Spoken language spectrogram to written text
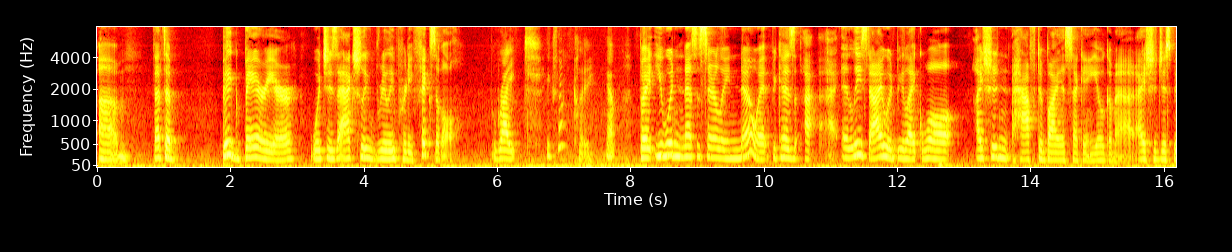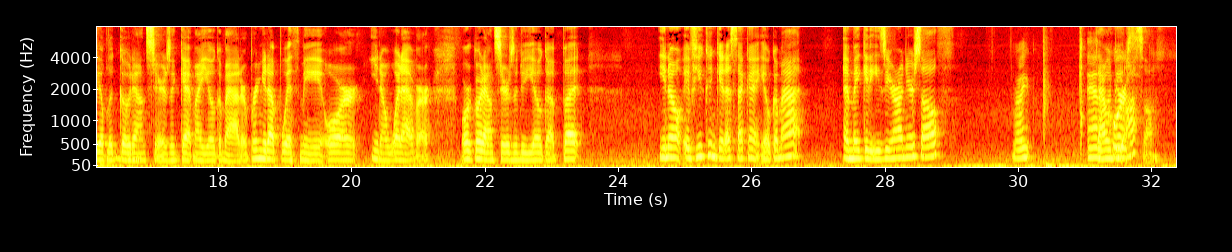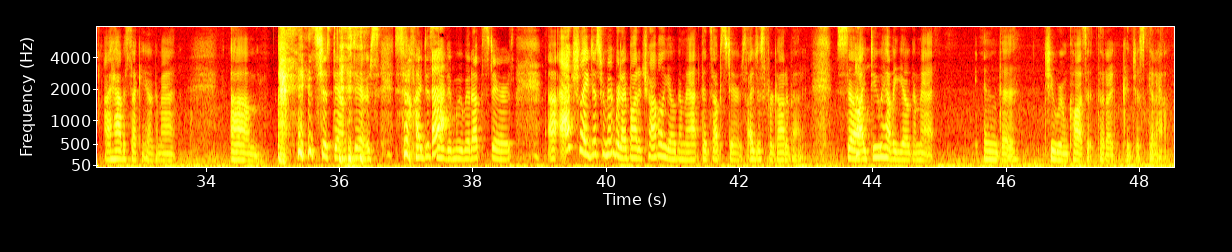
um, that's a big barrier which is actually really pretty fixable right, exactly. Yep. but you wouldn't necessarily know it because I, I, at least I would be like, well, I shouldn't have to buy a second yoga mat. I should just be able to go downstairs and get my yoga mat or bring it up with me or, you know, whatever, or go downstairs and do yoga. But, you know, if you can get a second yoga mat and make it easier on yourself, right? And that of would course, be awesome. I have a second yoga mat. Um, it's just downstairs, so I just need to move it upstairs. Uh, actually, I just remembered I bought a travel yoga mat that's upstairs. I just forgot about it. So I do have a yoga mat in the shoe room closet that I could just get out.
